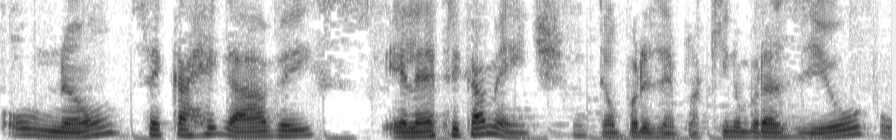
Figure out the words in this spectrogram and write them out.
ou não ser carregáveis eletricamente. Então, por exemplo, aqui no Brasil, o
